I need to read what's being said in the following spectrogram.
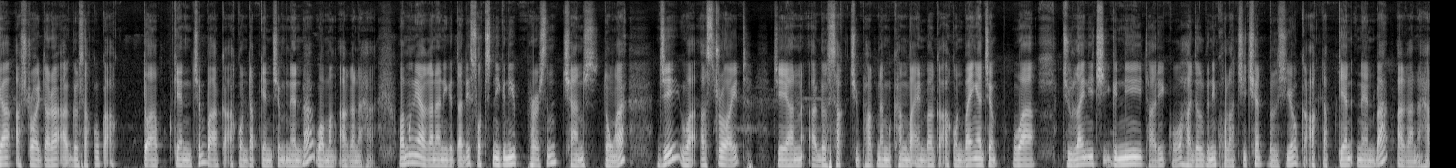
ya asteroid ara agal sakko ka to ap ken chim ba ka akon dap ken chim nen ba wamang agana ha. Wamang ni agana ni kita de sotsni gni person chance donga je wa asteroid je an agal sak chipak na makhang ba en ba ka akon ba inga chum wa July ni chi gni tarik ko hajal gni khola chi chet belshio ka aktap ken nen ba agana ha.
